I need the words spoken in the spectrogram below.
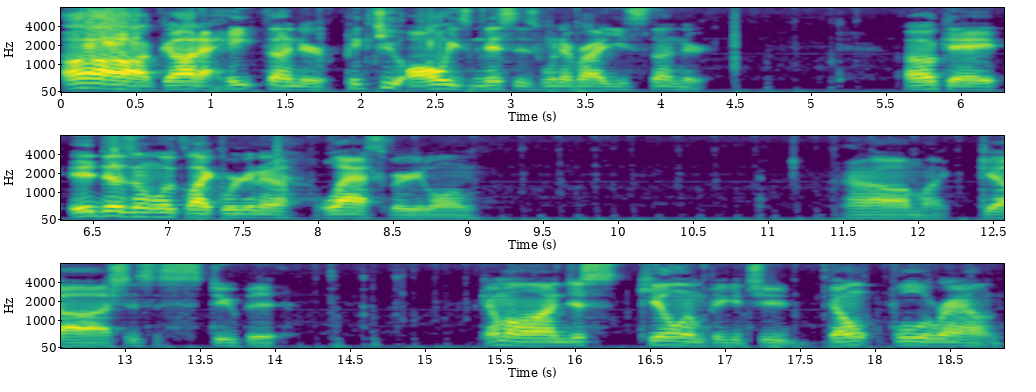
Oh, God, I hate Thunder. Pikachu always misses whenever I use Thunder. Okay, it doesn't look like we're going to last very long. Oh my gosh, this is stupid. Come on, just kill him, Pikachu. Don't fool around.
